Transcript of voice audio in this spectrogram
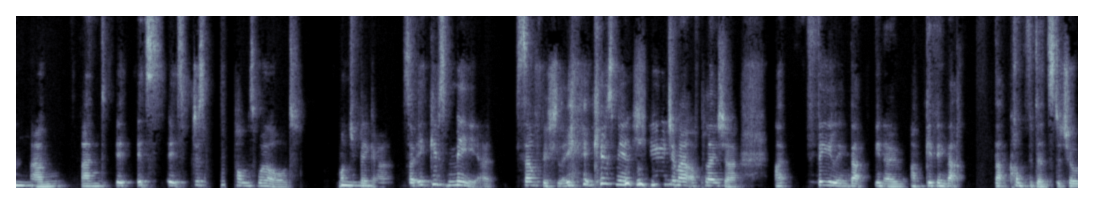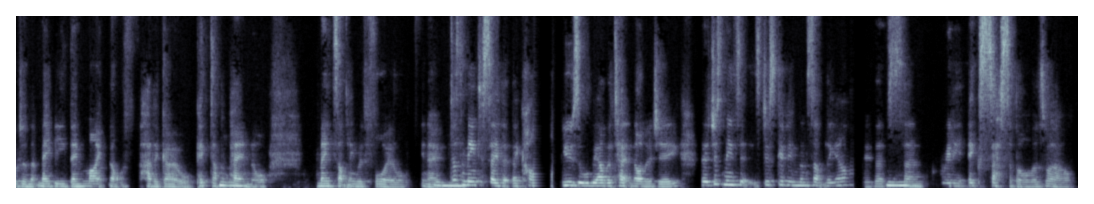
mm. um, and it, it's it's just Tom's world much mm. bigger. So it gives me, a, selfishly, it gives me a huge amount of pleasure, uh, feeling that you know I'm giving that that confidence to children that maybe they might not have had a go or picked up mm. a pen or made something with foil. You know, mm-hmm. doesn't mean to say that they can't use all the other technology. It just means it's just giving them something else that's mm-hmm. um, really accessible as well.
